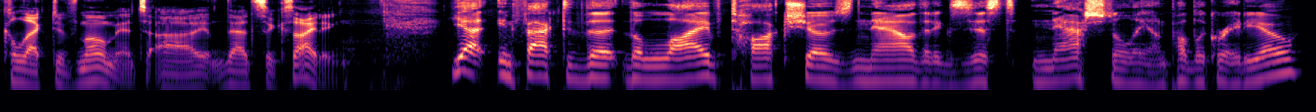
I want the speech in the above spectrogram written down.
collective moment. Uh, that's exciting. Yeah, in fact, the the live talk shows now that exist nationally on public radio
